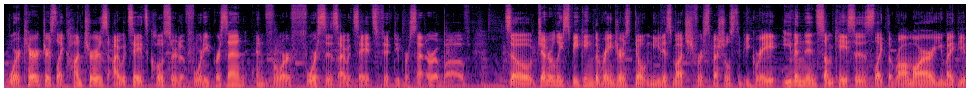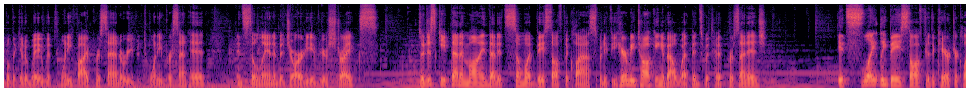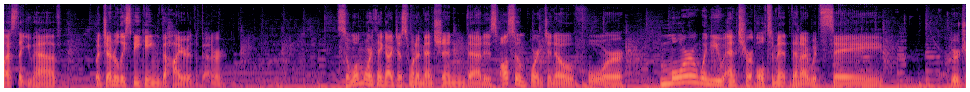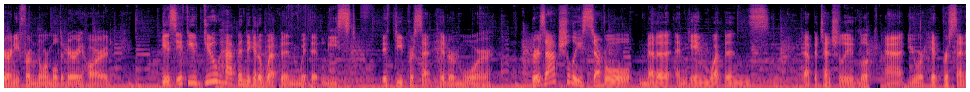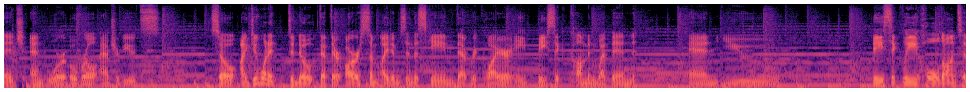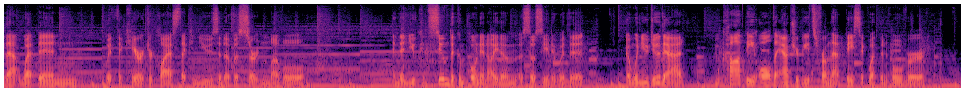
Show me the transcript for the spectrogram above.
For characters like hunters, I would say it's closer to 40%, and for forces, I would say it's 50% or above. So generally speaking, the Rangers don't need as much for specials to be great. Even in some cases, like the Ramar, you might be able to get away with 25% or even 20% hit and still land a majority of your strikes. So just keep that in mind that it's somewhat based off the class, but if you hear me talking about weapons with hit percentage, it's slightly based off the character class that you have, but generally speaking, the higher the better. So one more thing I just want to mention that is also important to know for more when you enter Ultimate than I would say your journey from normal to very hard is if you do happen to get a weapon with at least 50% hit or more, there's actually several meta endgame weapons that potentially look at your hit percentage and or overall attributes. So I do want to denote that there are some items in this game that require a basic common weapon and you basically hold on to that weapon with the character class that can use it of a certain level and then you consume the component item associated with it. And when you do that you copy all the attributes from that basic weapon over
